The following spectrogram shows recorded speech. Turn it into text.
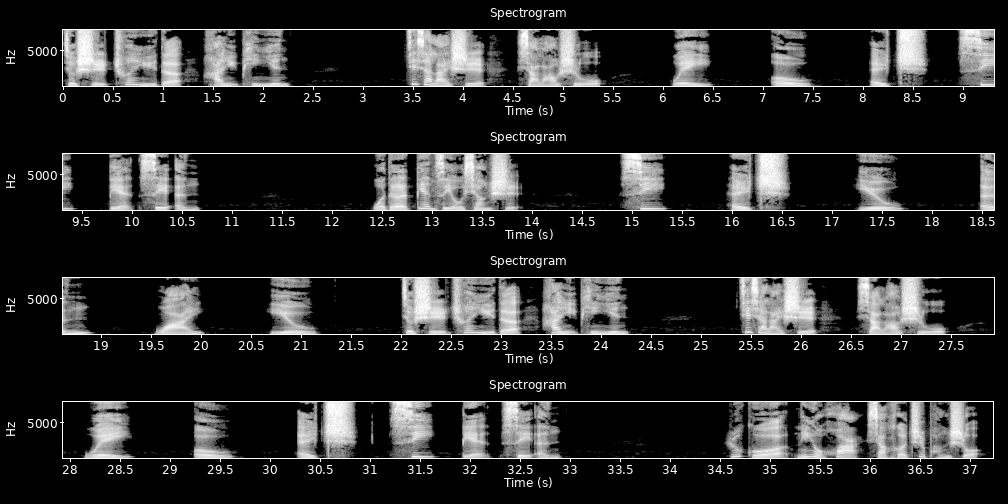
就是春雨的汉语拼音。接下来是小老鼠 v o h c 点 c n。我的电子邮箱是 c h u n y u，就是春雨的汉语拼音。接下来是小老鼠。v o h c 点 c n。如果您有话想和志鹏说，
